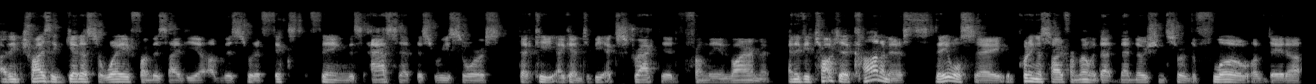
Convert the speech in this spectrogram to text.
I think tries to get us away from this idea of this sort of fixed thing, this asset, this resource that key, again, to be extracted from the environment. And if you talk to economists, they will say, putting aside for a moment that, that notion, sort of the flow of data,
